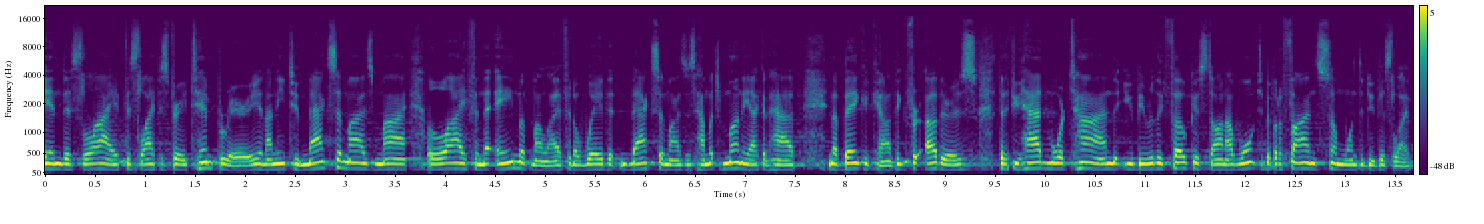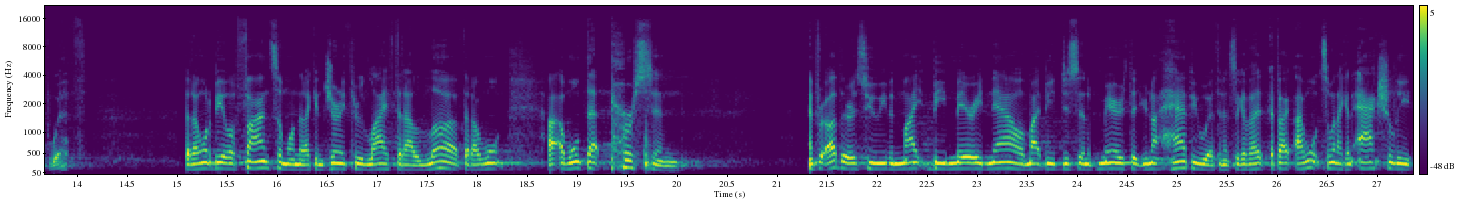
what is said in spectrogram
in this life. This life is very temporary, and I need to maximize my life and the aim of my life in a way that maximizes how much money I can have in my bank account. I think for others, that if you had more time, that you'd be really focused on, I want to be able to find someone to do this life with that I want to be able to find someone that I can journey through life that I love, that I want, I want that person and for others who even might be married now, might be just in a marriage that you're not happy with. And it's like, if I, if I, I want someone I can actually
